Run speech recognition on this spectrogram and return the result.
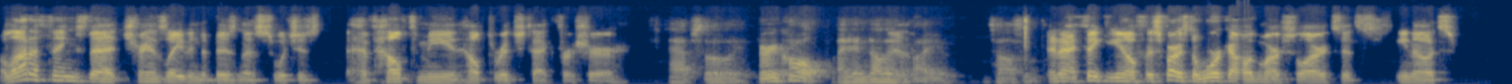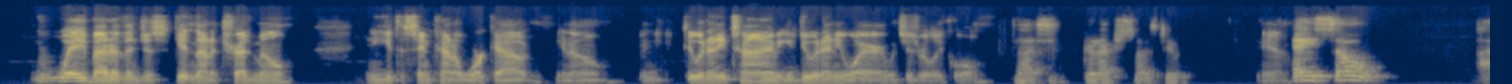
a lot of things that translate into business which is have helped me and helped rich tech for sure. Absolutely. Very cool. I didn't know that yeah. about you it's awesome. And I think, you know, as far as the workout with martial arts, it's, you know, it's way better than just getting on a treadmill and you get the same kind of workout, you know, and you can do it anytime, you can do it anywhere, which is really cool. Nice. Good exercise too. Yeah. Hey, so uh,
